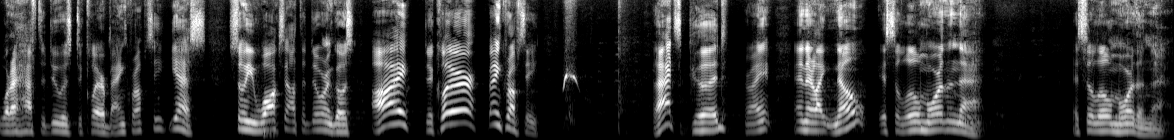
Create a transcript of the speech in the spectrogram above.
what I have to do is declare bankruptcy? Yes. So he walks out the door and goes, I declare bankruptcy. That's good, right? And they're like, no, it's a little more than that. It's a little more than that.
